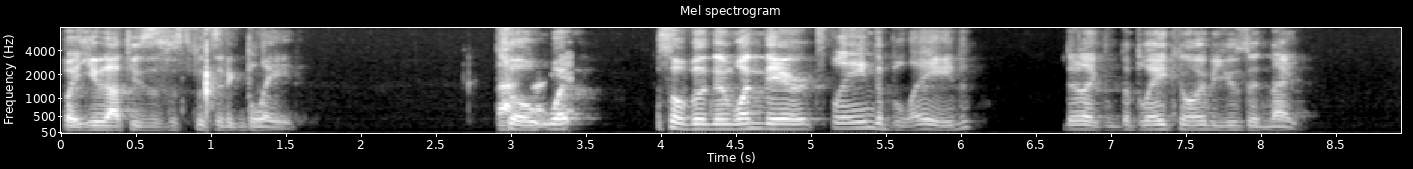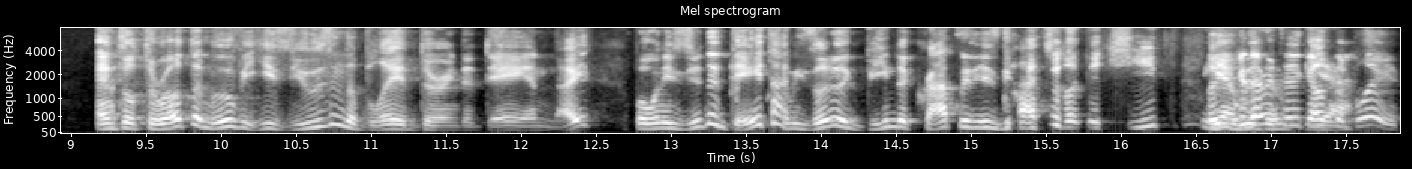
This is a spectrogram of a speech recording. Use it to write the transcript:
but he would have to use a specific blade. That's so what? So but then when they're explaining the blade, they're like the blade can only be used at night. And so throughout the movie, he's using the blade during the day and night. But when he's in the daytime, he's literally like beating the crap with these guys with like the sheath. Like Yeah, you can never the- take out yeah. the blade.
